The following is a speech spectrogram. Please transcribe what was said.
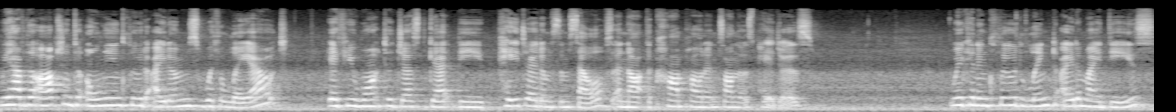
We have the option to only include items with a layout if you want to just get the page items themselves and not the components on those pages. We can include linked item IDs.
